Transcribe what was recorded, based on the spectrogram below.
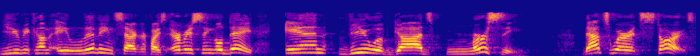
You become a living sacrifice every single day in view of God's mercy. That's where it starts.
